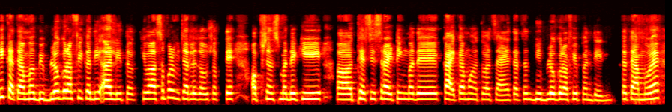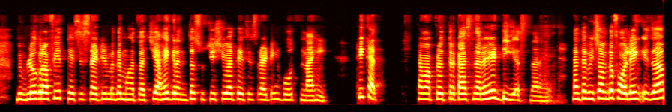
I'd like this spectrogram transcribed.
ठीक आहे त्यामुळे बिब्लोग्राफी कधी आली तर किंवा असं पण विचारलं जाऊ शकते ऑप्शन्समध्ये की थेसिस रायटिंगमध्ये काय काय महत्वाचं आहे आणि त्याचं बिब्लोग्राफी पण देईल तर त्यामुळे बिब्लोग्राफी थेसिस रायटिंगमध्ये महत्वाची आहे. ग्रंथसूचीशिवाय थेसिस रायटिंग होत नाही. ठीक आहे त्यामुळे आपलं उत्तर काय असणार आहे? डी असणार आहे. नंतर which of the following is a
